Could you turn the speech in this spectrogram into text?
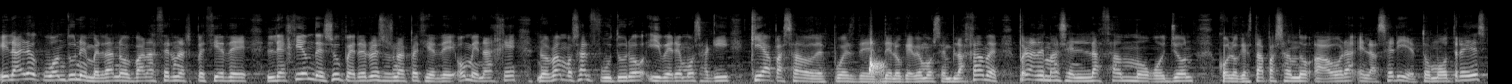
Y la Era Quantum en verdad nos van a hacer una especie de legión de superhéroes, es una especie de homenaje. Nos vamos al futuro y veremos aquí qué ha pasado después de, lo que vemos en Black Hammer. Pero además enlaza mogollón con lo que está pasando ahora en la serie Tomo 3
